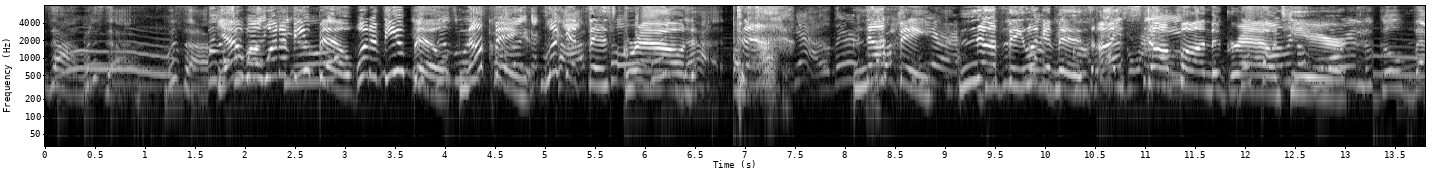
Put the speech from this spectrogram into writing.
is that? What is that? What is that? This Yeah, well, what have you built? What have you built? what call, Nothing. like, a Look at this castle? What is ground. that? Yeah, there's Nothing. Nothing. Look at this. I stomp on the ground The here. Go back.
